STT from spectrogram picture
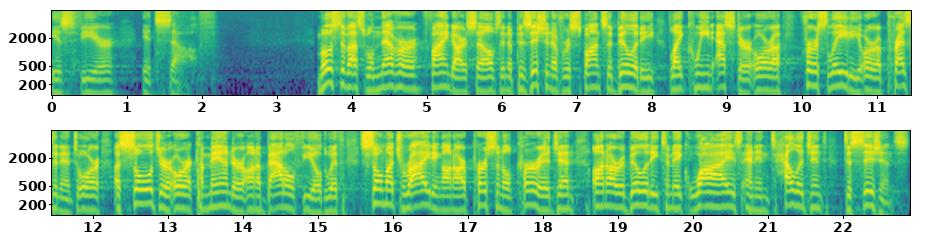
is fear itself. Most of us will never find ourselves in a position of responsibility like Queen Esther, or a first lady, or a president, or a soldier, or a commander on a battlefield with so much riding on our personal courage and on our ability to make wise and intelligent decisions.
